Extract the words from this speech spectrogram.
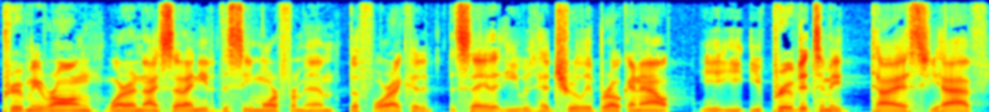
prove me wrong. Wherein I said I needed to see more from him before I could say that he had truly broken out. You, you, you proved it to me, Tyus. You have.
